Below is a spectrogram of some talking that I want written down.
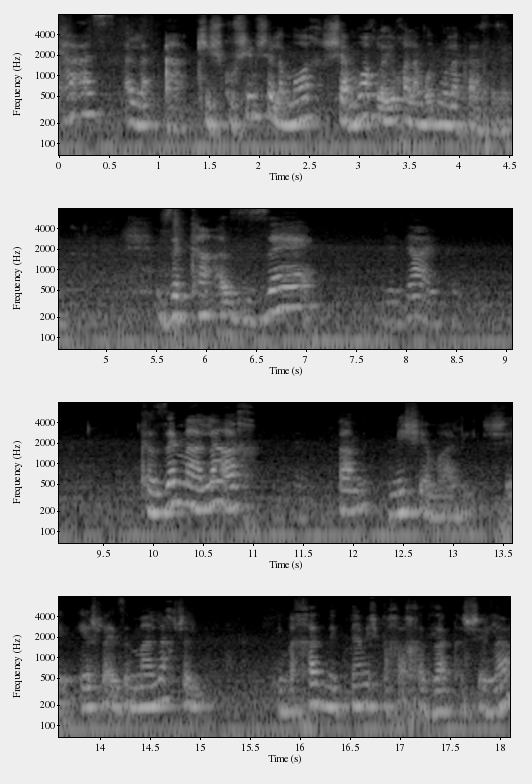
כעס על הקשקושים של המוח, שהמוח לא יוכל לעמוד מול הכעס הזה. זה כזה, זה די. כזה מהלך, פעם מישהי אמרה לי שיש לה איזה מהלך של, אם אחד מבני המשפחה חזק קשה לה,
